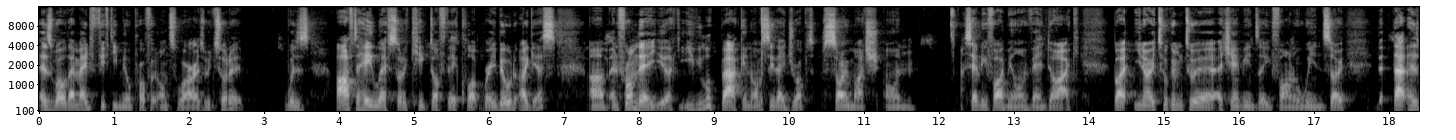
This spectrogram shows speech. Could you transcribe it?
as well, they made 50 mil profit on Suarez, which sort of was after he left, sort of kicked off their Klopp rebuild, I guess. Um, and from there, you, like, if you look back, and obviously they dropped so much on 75 mil on Van Dijk, but you know, took him to a, a Champions League final win. So th- that has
